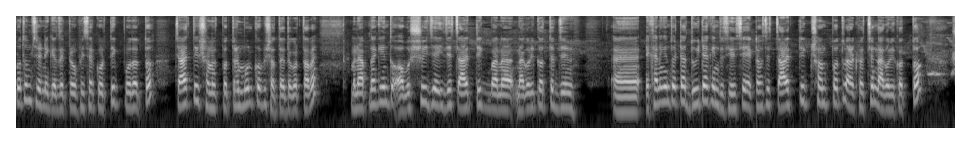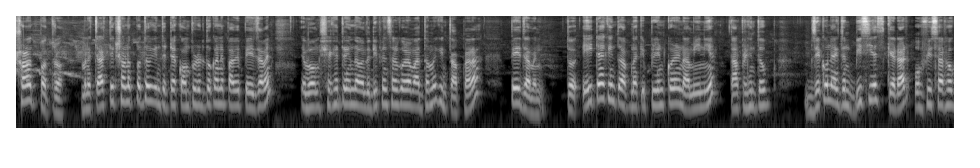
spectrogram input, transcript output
প্রথম শ্রেণি গেজেটের অফিসার কর্তৃক প্রদত্ত চারিত্রিক সনদপত্রের মূল কপি সত্যায়িত করতে হবে। মানে আপনাকে কিন্তু অবশ্যই যে এই যে চারিত্রিক বা নাগরিকত্বের যে এখানে কিন্তু একটা দুইটা কিন্তু চেয়েছে একটা হচ্ছে চারিত্রিক সনদপত্র আর একটা হচ্ছে নাগরিকত্ব সনদপত্র। মানে চারিত্রিক সনদপত্র কিন্তু এটা কম্পিউটার দোকানে পাবে, পেয়ে যাবেন। এবং সেক্ষেত্রে কিন্তু আমাদের ডিফেন্স সার্কুলারের মাধ্যমে কিন্তু আপনারা পেয়ে যাবেন। তো এইটা কিন্তু আপনাকে প্রিন্ট করে নামিয়ে নিয়ে, তারপরে কিন্তু যে কোনো একজন বিসিএস ক্যাডার অফিসার হোক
